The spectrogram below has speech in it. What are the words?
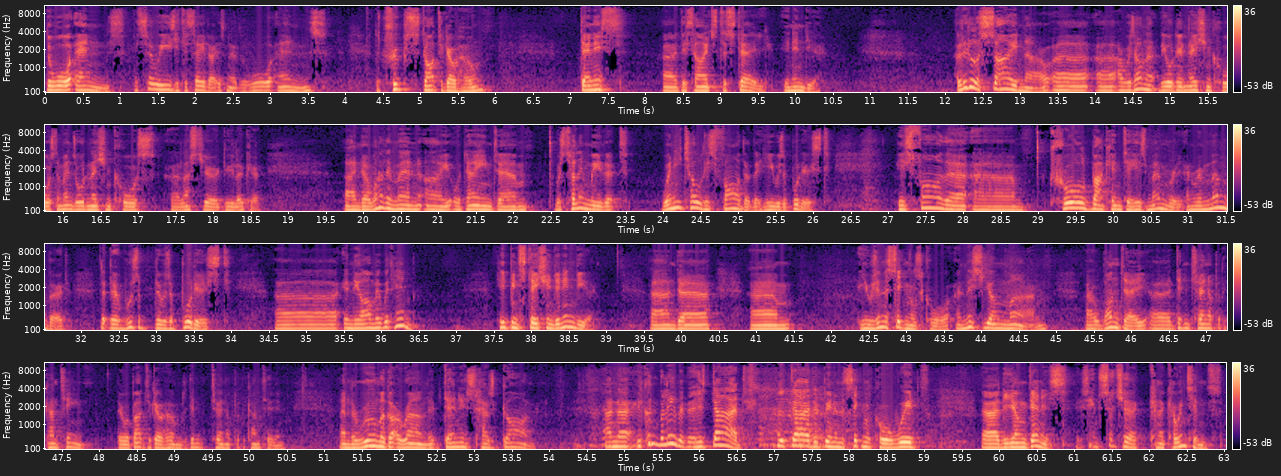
The war ends. It's so easy to say that, isn't it? The war ends. The troops start to go home. Dennis decides to stay in India. A little aside now, uh, uh, I was on the ordination course, the men's ordination course last year at Guhyaloka. And uh, one of the men I ordained um, was telling me that when he told his father that he was a Buddhist, his father um, crawled back into his memory and remembered that there was a, there was a Buddhist uh, in the army with him. He'd been stationed in India, and uh, um, he was in the Signals Corps. And this young man, uh, one day, uh, didn't turn up at the canteen. They were about to go home. They didn't turn up at the canteen. And the rumour got around that Dennis has gone. And uh, he couldn't believe it that his dad, his dad had been in the Signal Corps with uh, the young Dennis. It seemed such a kind of coincidence.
